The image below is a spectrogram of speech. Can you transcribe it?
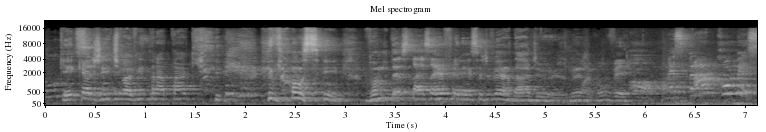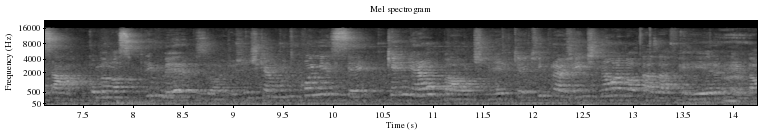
o que, que a gente vai vir tratar aqui. Então, assim, vamos testar essa referência de verdade hoje, né? Mas vamos ver. Ó, mas pra começar, como é o nosso primeiro episódio, a gente quer muito conhecer quem é o Balde, né? Porque aqui pra gente não é Baltazar Ferreira, é, É.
